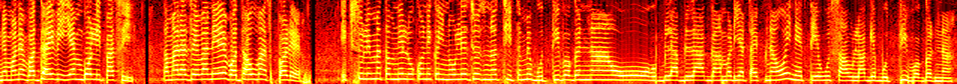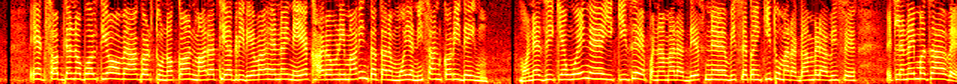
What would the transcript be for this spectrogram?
ને મને વધાવી, એમ બોલી પાછી. તમારા જેવાને વધાવવા જ પડે. લોકોને કઈ નોલેજ જ નથી. તમે બુદ્ધિ વગરના ઓ બ્લા બ્લા ગામડિયા ટાઈપના હોય ને, તેવું સાવ લાગે બુદ્ધિ વગરના. એક શબ્દ ન બોલતી હવે આગળ તું નકન, મારાથી આગળ રેવા હે નહીં ને, એક હારવણી મારીને તો તારા મોયે નિશાન કરી દઈ હું મને જે કેવું હોય ને, ઈ કીજે, પણ આ મારા દેશને વિશે કઈ કીધું, મારા ગામડા વિશે, એટલે નહીં મજા આવે.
